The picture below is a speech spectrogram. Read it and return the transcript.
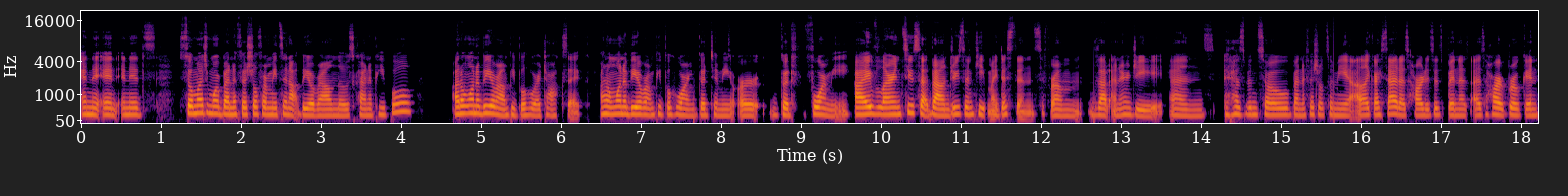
and, and and it's so much more beneficial for me to not be around those kind of people I don't want to be around people who are toxic. I don't want to be around people who aren't good to me or good for me. I've learned to set boundaries and keep my distance from that energy. And it has been so beneficial to me. Like I said, as hard as it's been, as, as heartbroken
